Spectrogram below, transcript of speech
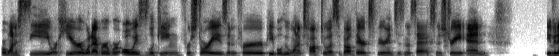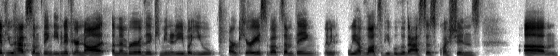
or want to see or hear or whatever, we're always looking for stories and for people who want to talk to us about their experiences in the sex industry. And even if you have something, even if you're not a member of the community, but you are curious about something, I mean, we have lots of people who have asked us questions um,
